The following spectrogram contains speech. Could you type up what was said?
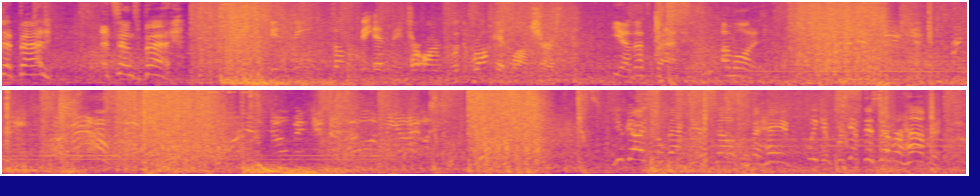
That bad? That sounds bad. It means some of the inmates are armed with rocket launchers. Yeah, that's bad. I'm on it. Repeat, abandon station. Arm yourself and get the hell off the island. You guys go back to your cells and behave. We can forget this ever happened.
